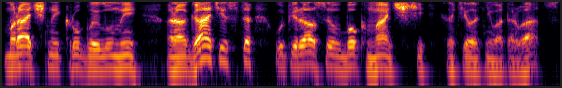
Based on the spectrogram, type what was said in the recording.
мрачной круглой луны, рогатисто упирался в бок мачехи хотел от него оторваться.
